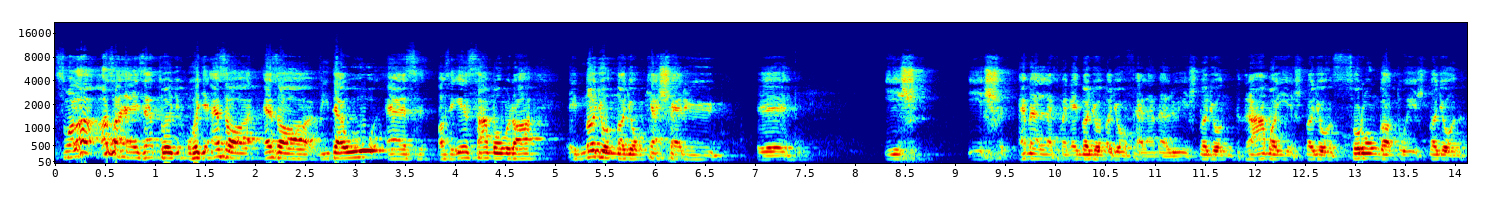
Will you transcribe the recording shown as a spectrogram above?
Szóval az a helyzet, hogy, hogy ez, a, ez a videó, ez az én számomra egy nagyon-nagyon keserű és, és emellett meg egy nagyon-nagyon felemelő, és nagyon drámai, és nagyon szorongató, és nagyon,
